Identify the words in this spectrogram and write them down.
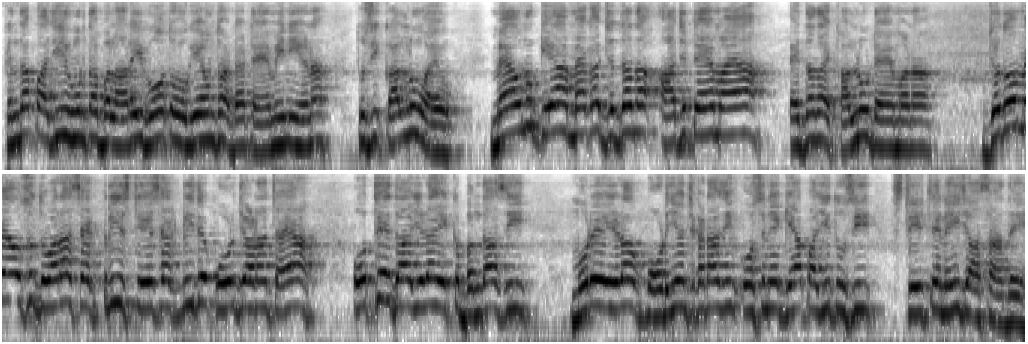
ਕਹਿੰਦਾ, ਭਾਜੀ, ਹੁਣ ਤਾਂ ਬੁਲਾਰੇ ਹੀ ਬਹੁਤ ਹੋ ਗਏ, ਹੁਣ ਤੁਹਾਡਾ ਟਾਈਮ ਹੀ ਨਹੀਂ ਹੈ ਨਾ, ਤੁਸੀਂ ਕੱਲ ਨੂੰ ਆਇਓ। ਮੈਂ ਉਹਨੂੰ ਕਿਹਾ, ਮੈਂ ਕਿਹਾ, ਜਿੱਦਾਂ ਦਾ ਅੱਜ ਟਾਈਮ ਆਇਆ ਇਦਾਂ ਦਾ ਕੱਲ ਨੂੰ ਟਾਈਮ ਆਣਾ ਜਦੋਂ ਮੈਂ ਉਸ ਦੁਆਰਾ ਸੈਕਟਰੀ ਸਟੇਜ ਸੈਕਟਰੀ ਦੇ ਕੋਲ ਜਾਣਾ ਚਾਹਿਆ, ਉੱਥੇ ਦਾ ਜਿਹੜਾ ਇੱਕ ਬੰਦਾ ਸੀ, ਮੋਰੇ ਜਿਹੜਾ ਪੌੜੀਆਂ 'ਚ ਖੜਾ ਸੀ, ਉਸਨੇ ਕਿਹਾ, ਭਾਜੀ, ਤੁਸੀਂ ਸਟੇਜ ਤੇ ਨਹੀਂ ਜਾ ਸਕਦੇ।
